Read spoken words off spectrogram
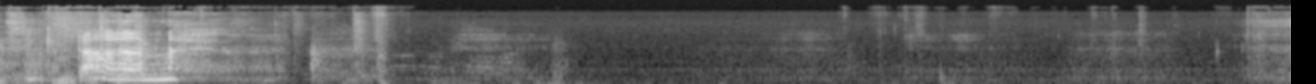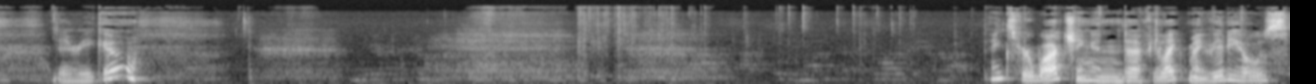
I think I'm done. There you go. Thanks for watching, and if you like my videos,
